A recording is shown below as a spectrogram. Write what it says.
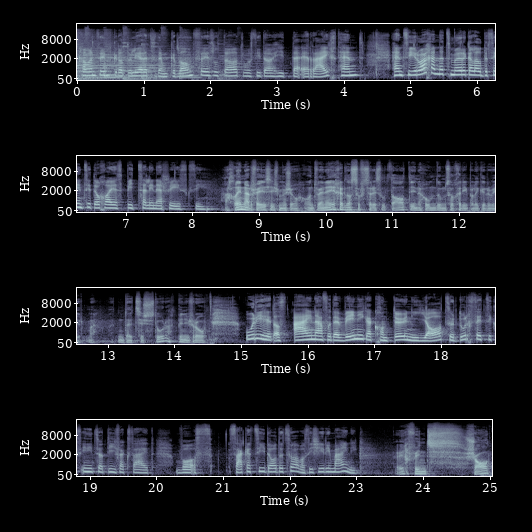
willkommen sind. Gratuliere zu dem Glanzresultat, das Sie da heute erreicht haben. Haben Sie Ruhe zu mörgeln oder sind Sie doch auch ein bisschen nervös gewesen? Ein bisschen nervös ist man schon. Und wenn näher das auf das Resultat hineinkommt, umso kribbeliger wird man. Und jetzt ist es durch, bin ich froh. Uri hat als einer der wenigen Kantone Ja zur Durchsetzungsinitiative gesagt. Was sagen Sie da dazu? Was ist Ihre Meinung? Ich finde es schade,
